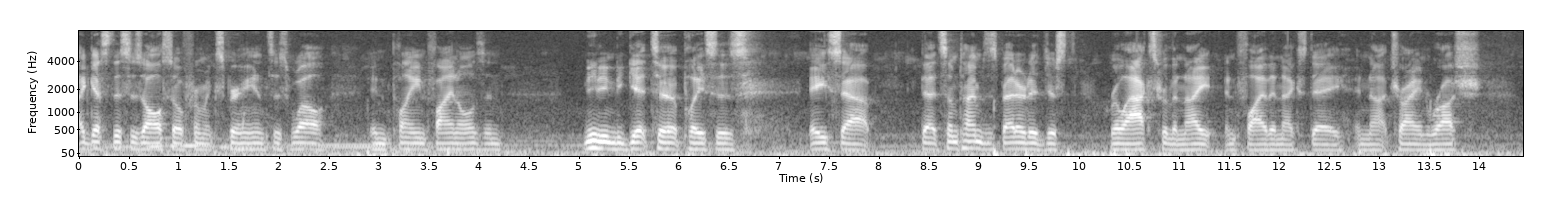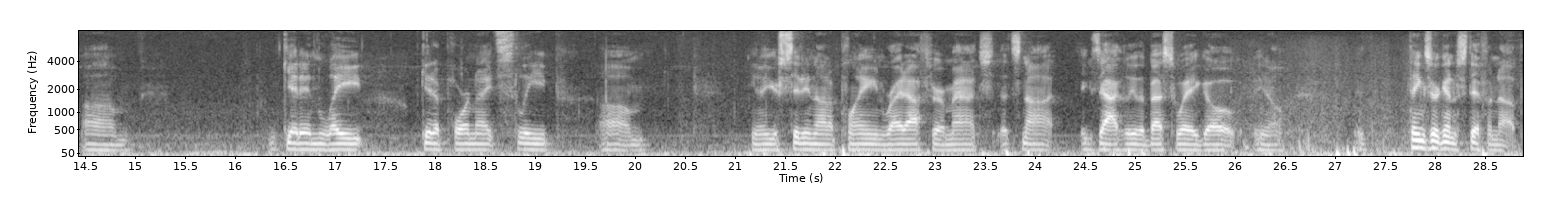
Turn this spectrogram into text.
I guess this is also from experience as well in playing finals and needing to get to places ASAP that sometimes it's better to just relax for the night and fly the next day and not try and rush, um, get in late, get a poor night's sleep. Um, you know, you're sitting on a plane right after a match. That's not exactly the best way to go. You know, it, things are going to stiffen up.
